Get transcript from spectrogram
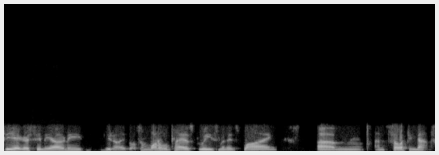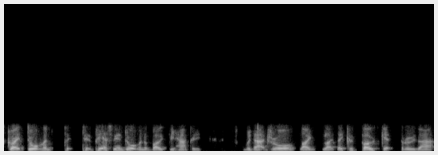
Diego Simeone. You know, they've got some wonderful players. Griezmann is flying. Um, and so I think that's great. Dortmund, P- PSV and Dortmund will both be happy with that draw. Like, like they could both get through that.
